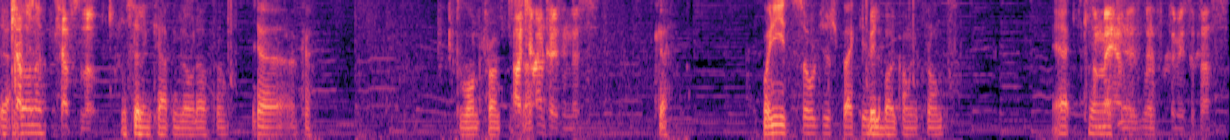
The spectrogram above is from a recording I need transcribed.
Yeah, Devona. Caps, caps low. I'm still in capping loadout though. Yeah, okay. The one front. Actually, I'm chasing this. Okay. We need soldiers back in. Billy Boy coming front. Yeah, I King may right. have Yeah, missed left. it. The missed pass.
